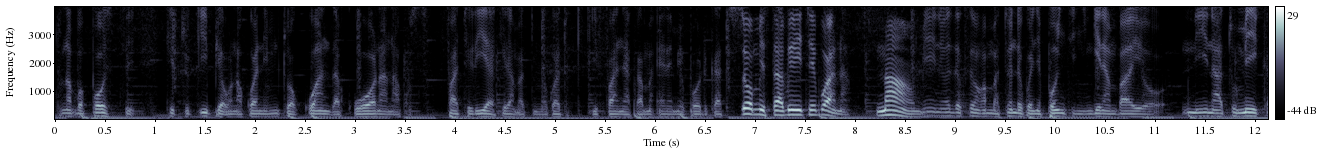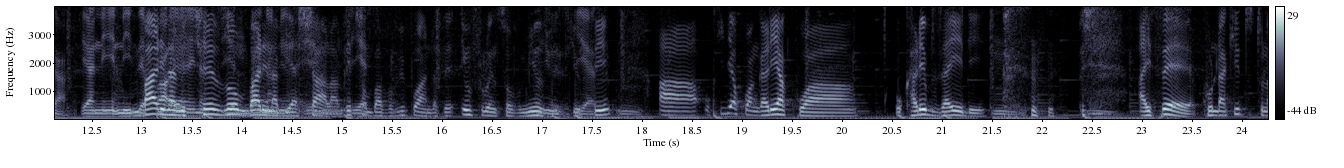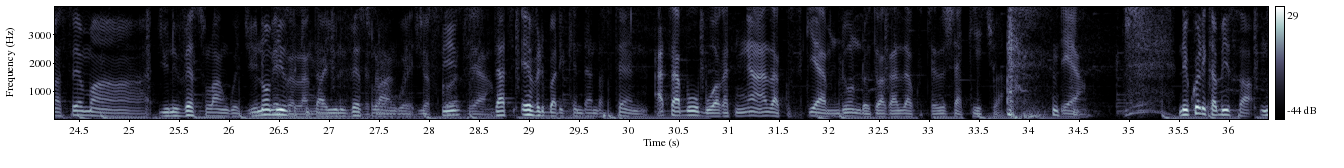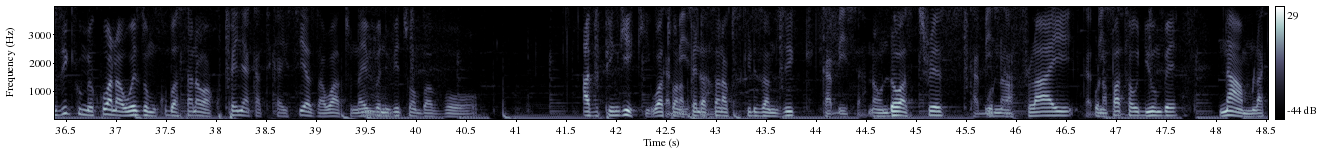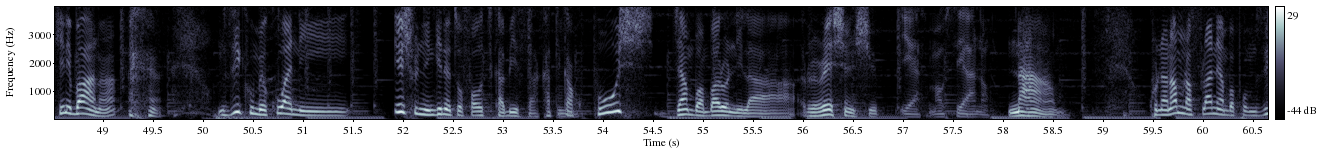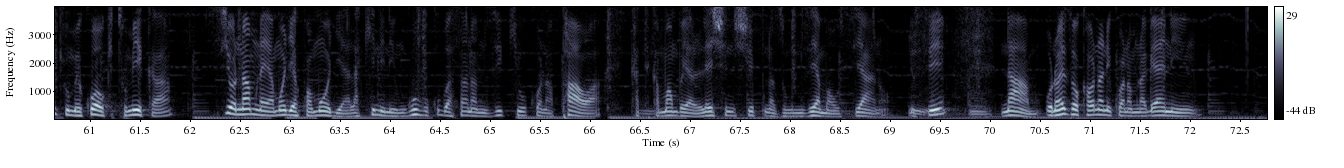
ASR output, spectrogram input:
tunavyopost kitu kipya unakuwa ni mtu wa kwanza kuona na kufuatilia kile ambacho tumekuwa tukikifanya kama enemy podcast so Mr. Ability bwana naam mi niweze kusema kwamba tuende kwenye pointi nyingine ambayo ninatumika yani ni mbali na yani michezo mbali na biashara mm, vitu yes. ambavyo vipo under the influence of music, Music, you yes. see Mm. uh, ukija kuangalia kwa ukaribu zaidi. I say kuna kitu tunasema universal language. You know music language, the universal language you see? course, yeah. that everybody can understand. Hata bubu wakati mwingine anaanza kusikia mdundo tu akaanza kuchezesha kichwa. Yeah. ni kweli kabisa mziki umekuwa na uwezo mkubwa sana wa kupenya katika hisia za watu na hivyo ni vitu ambavyo havipingiki. Watu Kabisa. wanapenda sana kusikiliza mziki kabisa. naondoa stress Kabisa. una fly Kabisa. unapata ujumbe. Naam lakini bana mziki umekuwa ni ishu nyingine tofauti kabisa katika mm. kupush jambo ambalo ni la relationship yeah, mahusiano naam kuna namna fulani ambapo mziki umekuwa ukitumika sio namna ya moja kwa moja lakini ni nguvu kubwa sana mziki huko na power katika mambo ya relationship nazungumzia mahusiano mm. si mm. naam unaweza ukaona ni kwa namna gani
